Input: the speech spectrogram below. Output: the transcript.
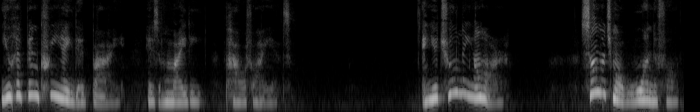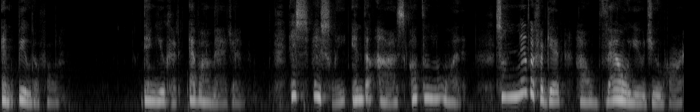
You have been created by his mighty, powerful hands. And you truly are so much more wonderful and beautiful than you could ever imagine, especially in the eyes of the Lord. So never forget how valued you are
